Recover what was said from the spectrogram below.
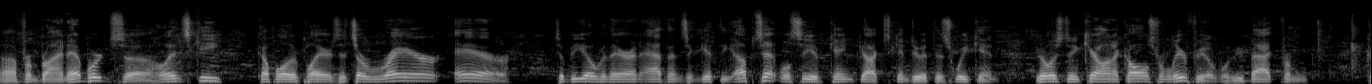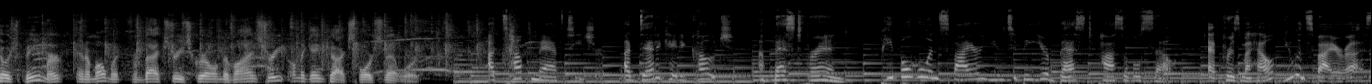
uh, from Bryan Edwards, uh, Hilinski, a couple other players. It's a rare air to be over there in Athens and get the upset. We'll see if Gamecocks can do it this weekend. You're listening to Carolina Calls from Learfield. We'll be back from Coach Beamer in a moment from Backstreet's Grill on Devine Street on the Gamecock Sports Network. A tough math teacher, a dedicated coach, a best friend. People who inspire you to be your best possible self. At Prisma Health, you inspire us.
